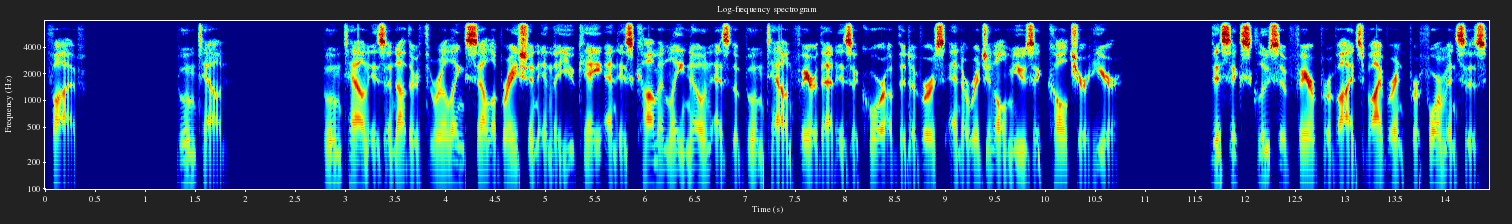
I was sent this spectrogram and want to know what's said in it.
5. Boomtown Boomtown is another thrilling celebration in the UK and is commonly known as the Boomtown Fair that is a core of the diverse and original music culture here. This exclusive fair provides vibrant performances,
